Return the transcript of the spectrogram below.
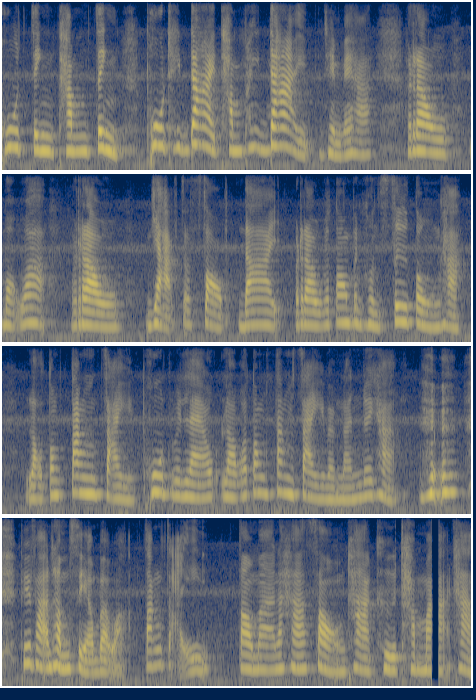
พูดจริงทำจริง พูดให้ได้ทำให้ได้ เห็นไหมคะ เราบอกว่าเราอยากจะสอบได้ เราก็ต้องเป็นคนซื่อตรงค่ะ เราต้องตั้งใจพูดไว้แล้ว เราก็ต้องตั้งใจแบบนั้นด้วยค่ะ พี่ฟ้าทำเสียงแบบว่า ตั้งใจต่อมานะคะสองค่ะคือธรรมะค่ะ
